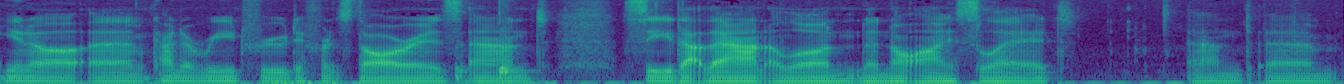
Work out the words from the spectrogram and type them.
you know, um, kind of read through different stories and see that they aren't alone, they're not isolated. And um,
